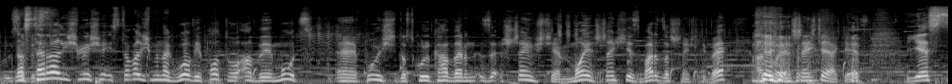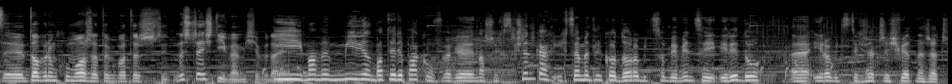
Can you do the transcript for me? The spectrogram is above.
sobie- Nastaraliśmy się i stawaliśmy na głowie po to, aby móc e, pójść do Skull Cavern ze szczęściem. Moje szczęście jest bardzo szczęśliwe, a twoje szczęście jak jest? Jest e, w dobrym humorze, to chyba też. No szczęśliwe mi się wydaje. I mamy milion batery paków w e, naszych skrzynkach i chcemy tylko dorobić sobie więcej irydu e, i robić z tych rzeczy świetne rzeczy.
